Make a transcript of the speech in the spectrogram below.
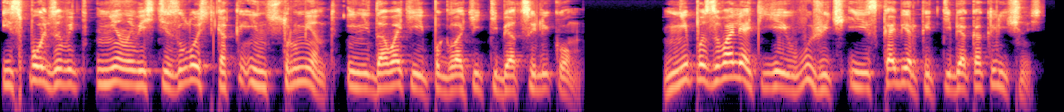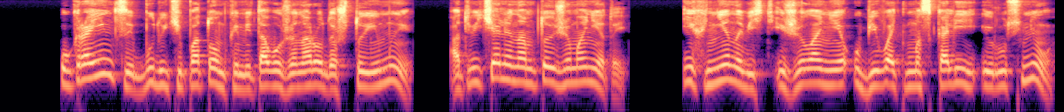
Использовать ненависть и злость как инструмент и не давать ей поглотить тебя целиком. Не позволять ей выжечь и исковеркать тебя как личность. Украинцы, будучи потомками того же народа, что и мы, отвечали нам той же монетой. Их ненависть и желание убивать москалей и русню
